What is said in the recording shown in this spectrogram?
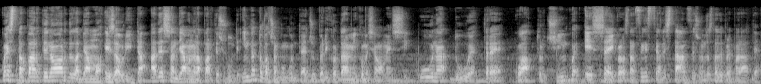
questa parte nord l'abbiamo esaurita, adesso andiamo nella parte sud. Intanto faccio anche un conteggio per ricordarmi come siamo messi. 1, 2, 3, 4, 5 e 6 con la stanza iniziale, stanze sono già state preparate.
